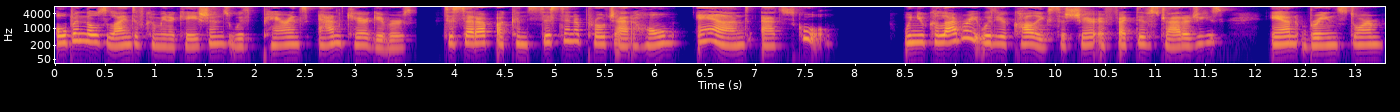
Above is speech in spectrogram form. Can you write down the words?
Open those lines of communications with parents and caregivers to set up a consistent approach at home and at school. When you collaborate with your colleagues to share effective strategies and brainstorm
